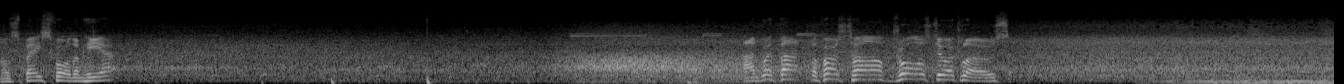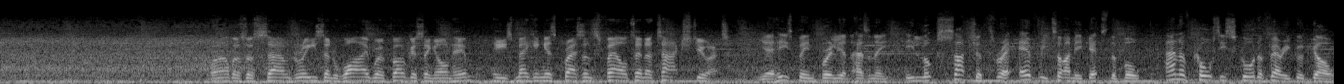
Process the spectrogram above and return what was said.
No space for them here. And with that, the first half draws to a close. Well, there's a sound reason why we're focusing on him. He's making his presence felt in attack, Stewart. Yeah, he's been brilliant, hasn't he? He looks such a threat every time he gets the ball. And, of course, he scored a very good goal.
